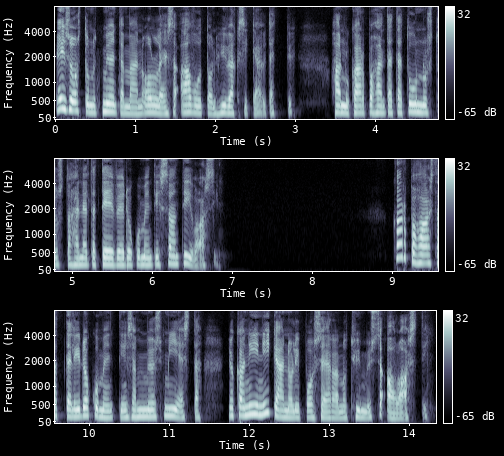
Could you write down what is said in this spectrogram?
ei suostunut myöntämään olleensa avuton hyväksikäytetty. Hannu Karpohan tätä tunnustusta häneltä TV-dokumentissaan tivasi. Karpo haastatteli dokumenttiinsa myös miestä, joka niin ikään oli poseerannut hymyssä alasti.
